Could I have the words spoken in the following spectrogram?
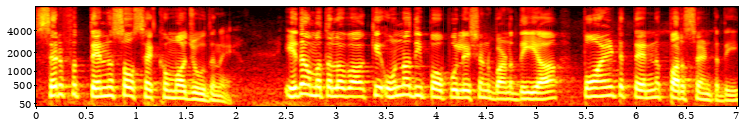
ਸਿਰਫ 300 ਸਿੱਖ ਮੌਜੂਦ ਨੇ। ਇਹਦਾ ਮਤਲਬ ਆ ਕਿ ਉਹਨਾਂ ਦੀ ਪੋਪੂਲੇਸ਼ਨ ਬਣਦੀ ਆ 0.3% ਦੀ।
